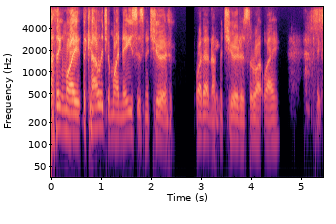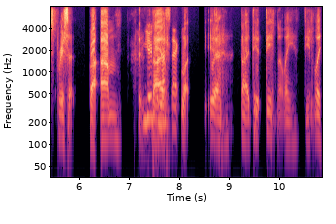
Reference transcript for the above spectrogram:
I think my the cartilage of my knees is matured. Well, I don't know if matured is the right way to express it, but um, euphemistic. No, like, yeah, no, de- definitely, definitely.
